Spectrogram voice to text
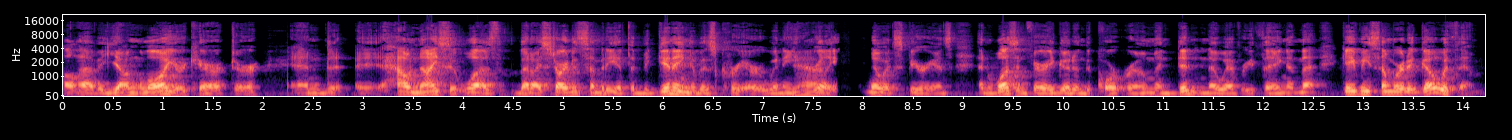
I'll have a young lawyer character. And uh, how nice it was that I started somebody at the beginning of his career when he yeah. really no experience and wasn't very good in the courtroom and didn't know everything. And that gave me somewhere to go with him.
